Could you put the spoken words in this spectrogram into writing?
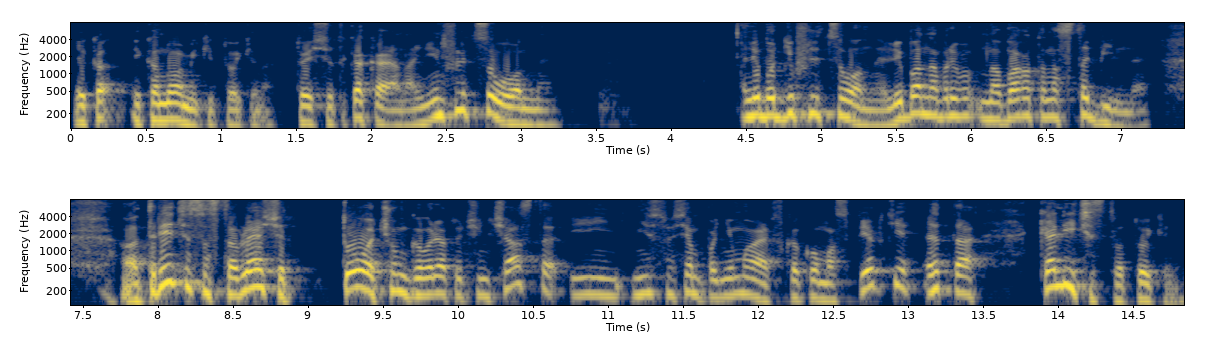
эко- экономики токена. То есть это какая она? Инфляционная, либо дефляционная, либо, наоборот, она стабильная. А третья составляющая то, о чем говорят очень часто и не совсем понимают, в каком аспекте, это количество токенов.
